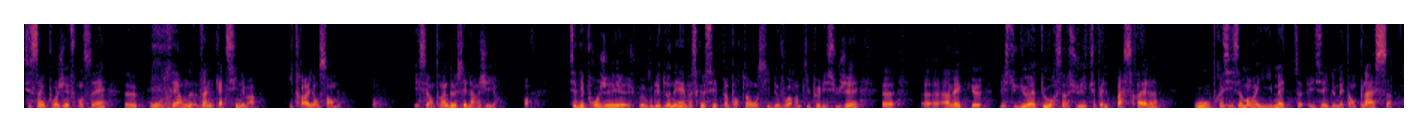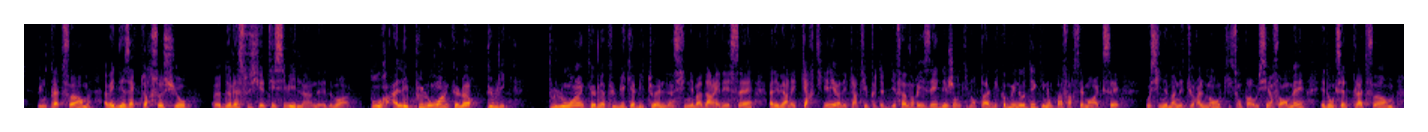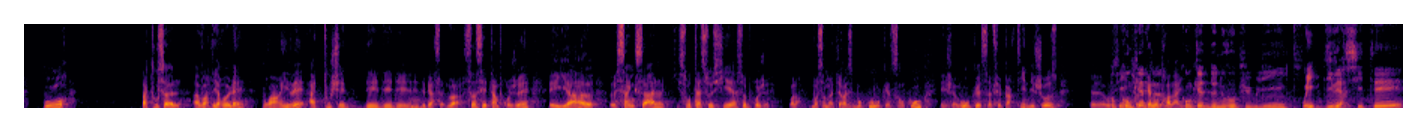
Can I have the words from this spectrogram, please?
Ces cinq projets français euh, concernent 24 cinémas qui travaillent ensemble. Bon. Et c'est en train de s'élargir. Bon. C'est des projets, je peux vous les donner, parce que c'est important aussi de voir un petit peu les sujets. avec les studios à Tours, c'est un sujet qui s'appelle Passerelle où précisément ils, mettent, essayent de mettre en place une plateforme avec des acteurs sociaux euh, de la société civile hein, pour aller plus loin que leur public, plus loin que la public habituelle d'un cinéma d'arrêt d'essai, aller vers les quartiers, vers des quartiers peut-être défavorisés, des gens qui n'ont pas, des communautés qui n'ont pas forcément accès au cinéma naturellement, qui ne sont pas aussi informés. Et donc cette plateforme pour pas tout seul, avoir des relais pour arriver à toucher des, personnes. Voilà, ça c'est un projet, et il y a euh, cinq salles qui sont associées à ce projet. Voilà. Moi, ça m'intéresse beaucoup au 400 coups, et j'avoue que ça fait partie des choses euh, aussi conquête, sur lesquelles on travaille. Conquête de nouveaux publics, Oui. diversité,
